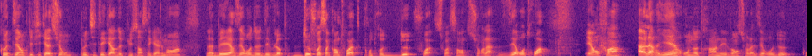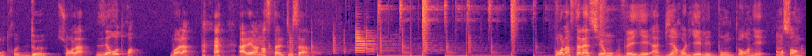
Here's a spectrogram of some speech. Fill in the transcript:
Côté amplification, petit écart de puissance également. Hein. La BR02 développe 2 x 50 watts contre 2 x 60 sur la 03. Et enfin, à l'arrière, on notera un évent sur la 0,2 contre 2 sur la 0,3. Voilà. Allez, on installe tout ça. Pour l'installation, veillez à bien relier les bons borniers ensemble.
